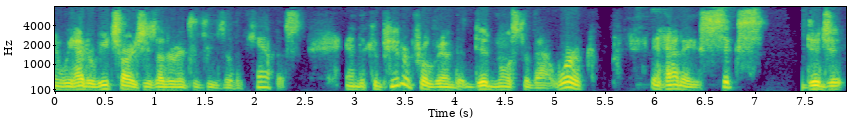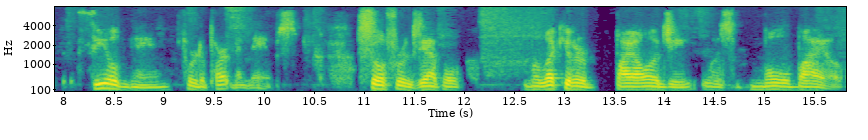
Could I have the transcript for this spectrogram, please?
and we had to recharge these other entities of the campus. And the computer program that did most of that work, it had a six digit field name for department names. So, for example, molecular biology was mole bio,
